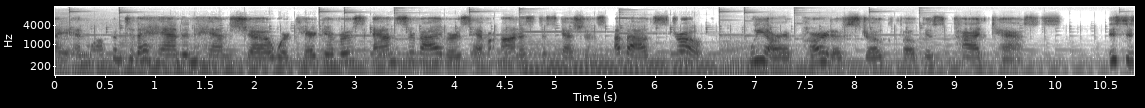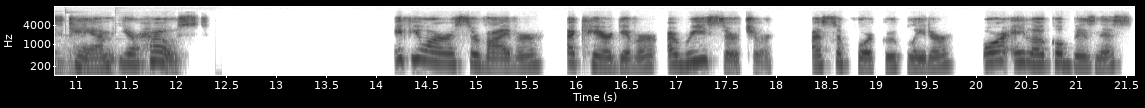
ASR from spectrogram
Hi, and welcome to the Hand in Hand show where caregivers and survivors have honest discussions about stroke. We are a part of Stroke Focus Podcasts. This is Cam, your host. If you are a survivor, a caregiver, a researcher, a support group leader, or a local business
